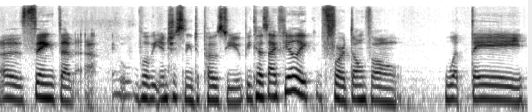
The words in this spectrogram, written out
a thing that uh, will be interesting to pose to you because I feel like for Dongfeng, what they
